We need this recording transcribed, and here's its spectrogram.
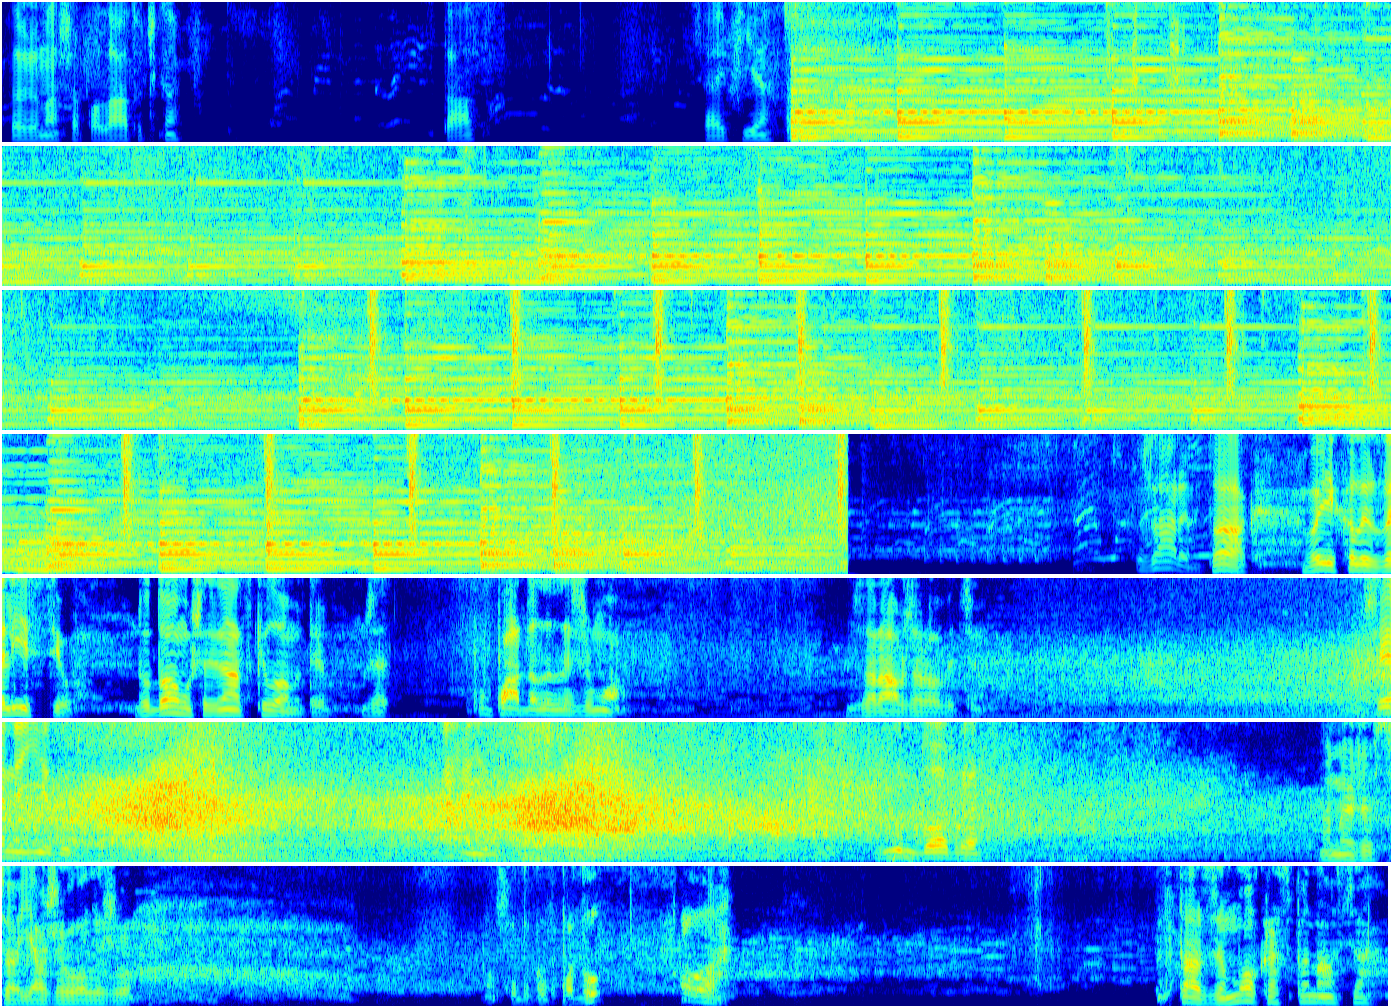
Це вже наша палаточка. Стас. Чай п'є. Жарим. Так, виїхали з Залістів. Додому ще 12 кілометрів. Вже попадали лежимо. Жара вже робиться. Машини їдуть. А, їм. Їм добре. А ми вже все, я вже лежу. Що таке впаду? О! Стас же мокра спина вся.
